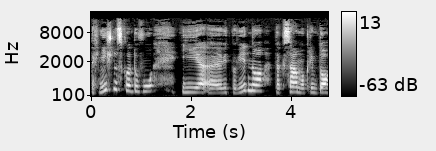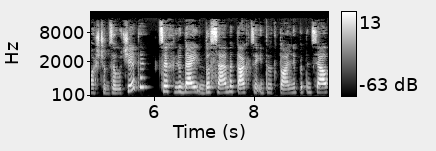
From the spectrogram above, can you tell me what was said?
технічну складову, і, е, відповідно, так само, крім того, щоб залучити цих людей до себе, так, це інтелектуальний потенціал.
